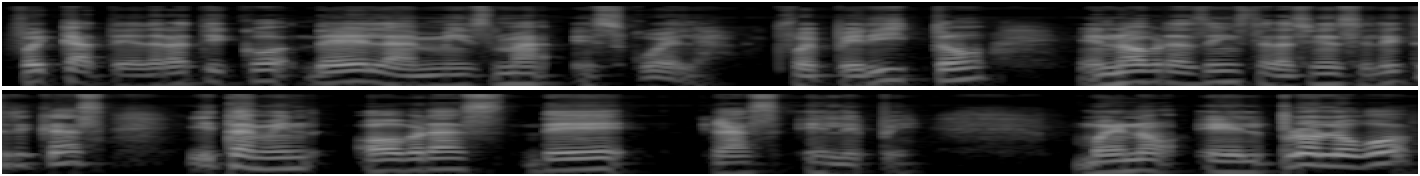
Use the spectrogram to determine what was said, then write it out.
fue catedrático de la misma escuela. Fue perito en obras de instalaciones eléctricas y también obras de gas LP. Bueno, el prólogo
